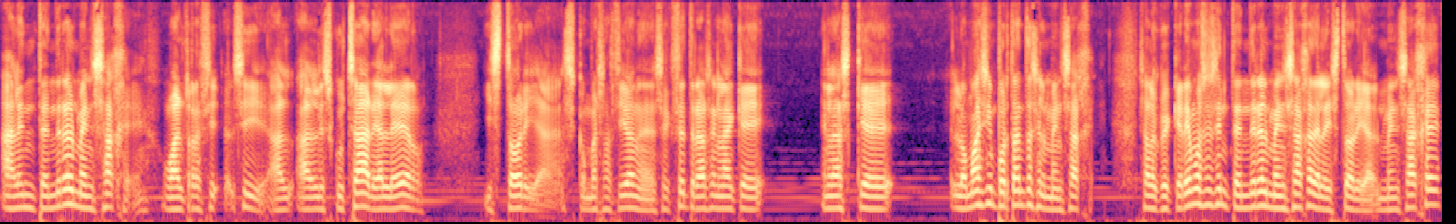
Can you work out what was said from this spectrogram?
al entender el mensaje o al, sí, al escuchar y al leer historias, conversaciones, etc. En, la que, en las que lo más importante es el mensaje. O sea, lo que queremos es entender el mensaje de la historia, el mensaje,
